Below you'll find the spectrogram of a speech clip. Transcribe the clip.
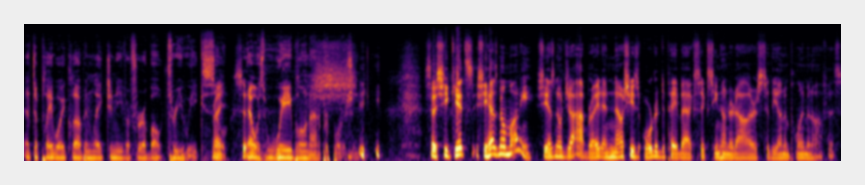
at the Playboy Club in Lake Geneva for about three weeks. So, Right. So- that was way blown out of proportion. So she gets she has no money. She has no job, right? And now she's ordered to pay back $1600 to the unemployment office.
